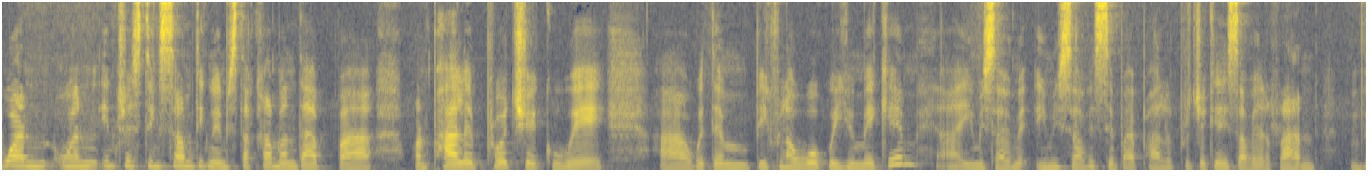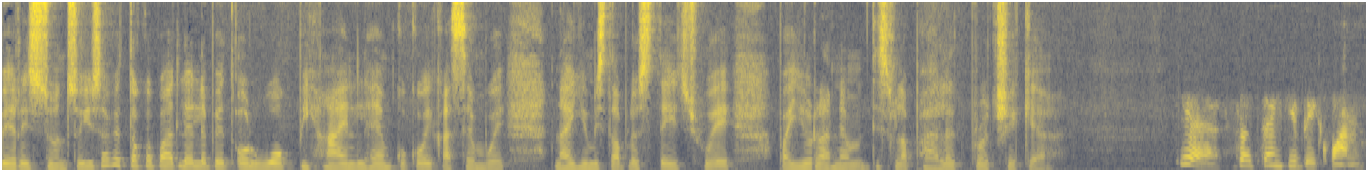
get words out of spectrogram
one one interesting something with Mr. Kamandap uh, one pilot project where uh, with them big flower work where you make him uh, you save you save say by pilot project you save run very soon so you save talk about a little bit all work behind him koko ikasem way now you upload stage where by you run um, this flower yeah so thank you, big one.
